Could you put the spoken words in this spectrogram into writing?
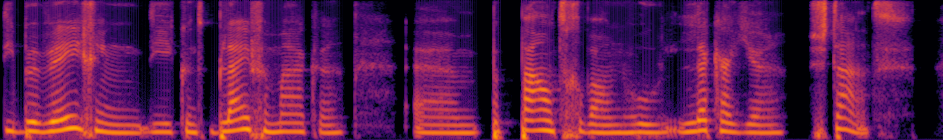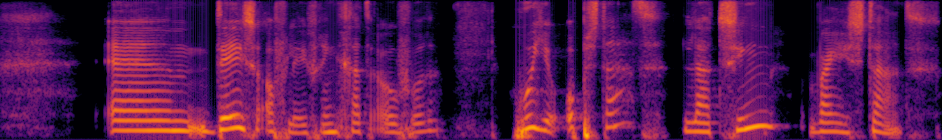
die beweging die je kunt blijven maken, um, bepaalt gewoon hoe lekker je staat. En deze aflevering gaat over hoe je opstaat, laat zien waar je staat.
